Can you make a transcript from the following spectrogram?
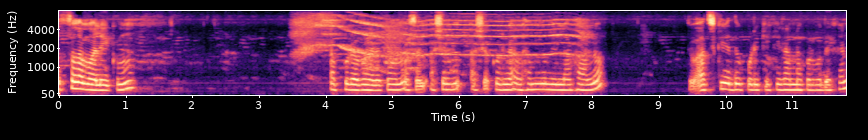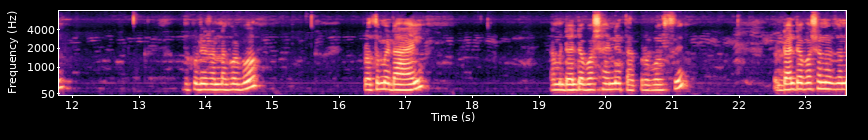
আসসালামু আলাইকুম। আপুরা ভাইরা কেমন আছেন? আসলে আশা করি আলহামদুলিল্লাহ ভালো। তো আজকে দুপুরে কী কী রান্না করব দেখেন। দুপুরে রান্না করব প্রথমে ডাল আমি ডালটা বসাইনি তারপরে বলছি। ডালটা বসানোর জন্য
